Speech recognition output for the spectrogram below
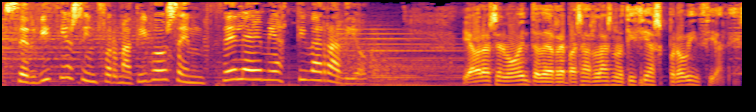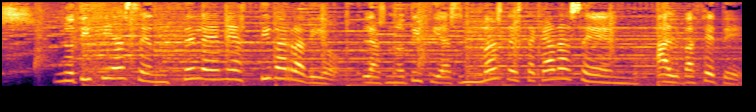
Servicios informativos en CLM Activa Radio. Y ahora es el momento de repasar las noticias provinciales. Noticias en CLM Activa Radio. Las noticias más destacadas en Albacete,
